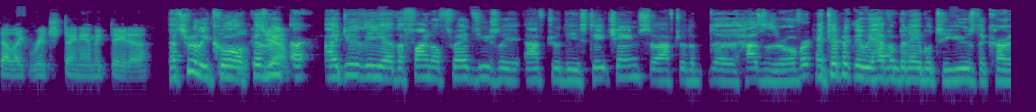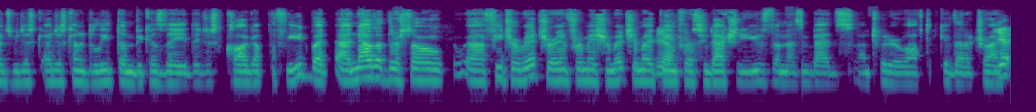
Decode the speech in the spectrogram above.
that like rich dynamic data. That's really cool because Yeah. we I, I do the uh, the final threads usually after the state change, so after the, the houses are over, and typically we haven't been able to use the cards. We just I just kind of delete them because they they just clog up the feed. But uh, now that they're so uh, feature rich or information rich, it might be Yeah. interesting to actually use them as embeds on Twitter. We'll have to give that a try. Yep,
